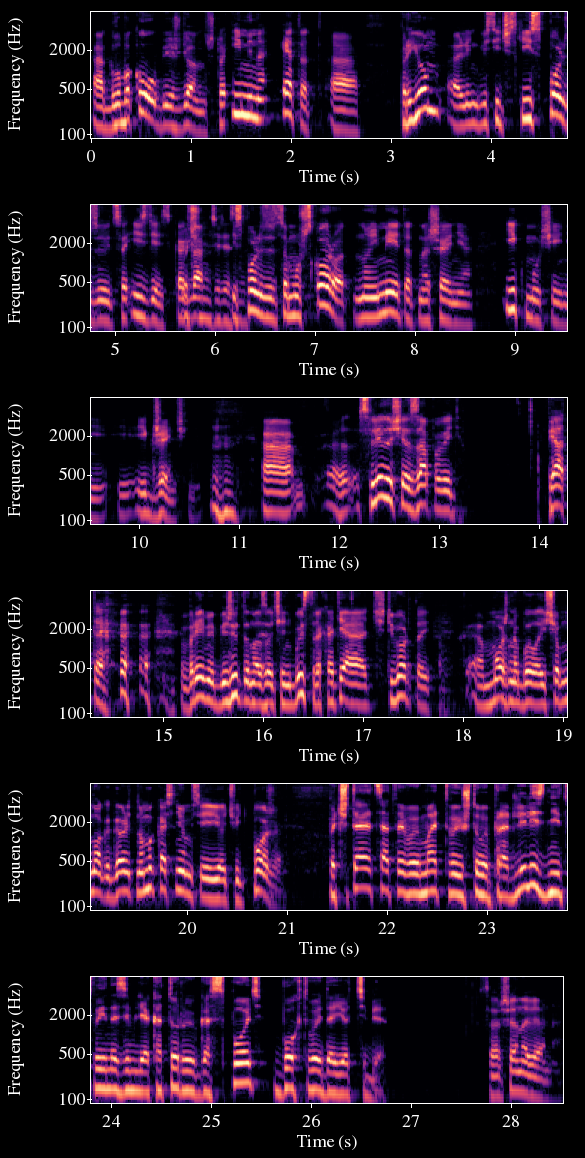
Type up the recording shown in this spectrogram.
глубоко убежден, что именно этот прием э, лингвистический используется и здесь, когда используется мужской род, но имеет отношение и к мужчине, и, и к женщине. Угу. А, э, следующая заповедь Пятое. Время бежит у нас очень быстро, хотя четвертой э, можно было еще много говорить, но мы коснемся ее чуть позже. «Почитай отца твоего и мать твою, чтобы продлились дни твои на земле, которую Господь, Бог твой, дает тебе». Совершенно верно.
